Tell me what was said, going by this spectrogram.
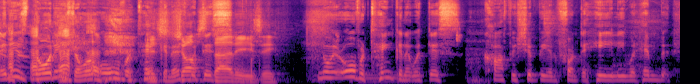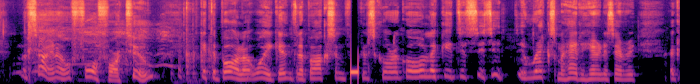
it is. No, it is. though. We're overthinking it's it. with just this, that easy. No, you're overthinking it with this. Coffey should be in front of Healy with him. Sorry, no, 4 4 2. Get the ball out wide, get into the box and score a goal. Like, it, just, it, it wrecks my head hearing this every. Like,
